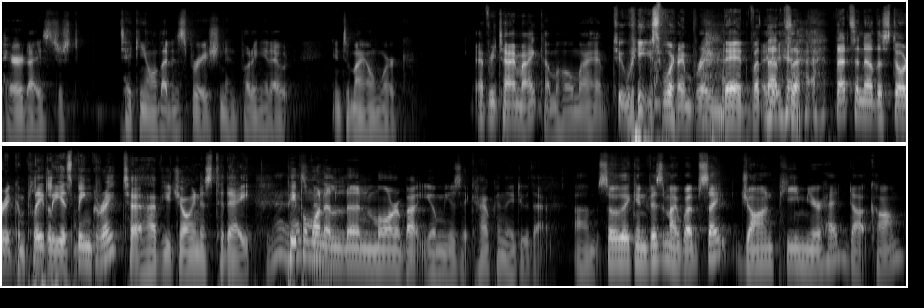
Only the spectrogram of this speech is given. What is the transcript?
paradise, just taking all that inspiration and putting it out into my own work. Every time I come home, I have two weeks where I'm brain dead. But that's a, that's another story completely. It's been great to have you join us today. Yeah, People want to learn more about your music. How can they do that? Um, so they can visit my website, johnpmuirhead.com.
